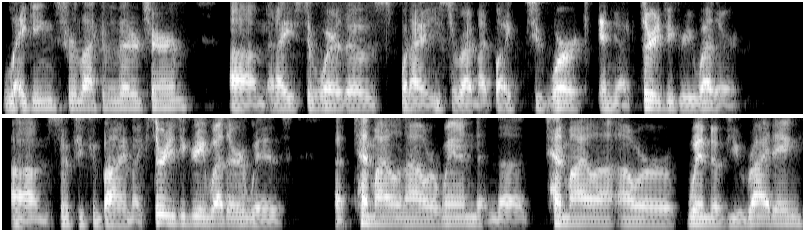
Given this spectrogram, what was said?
leggings, for lack of a better term. Um, and I used to wear those when I used to ride my bike to work in like 30 degree weather. Um, so if you combine like 30 degree weather with a 10 mile an hour wind and the 10 mile an hour wind of you riding,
